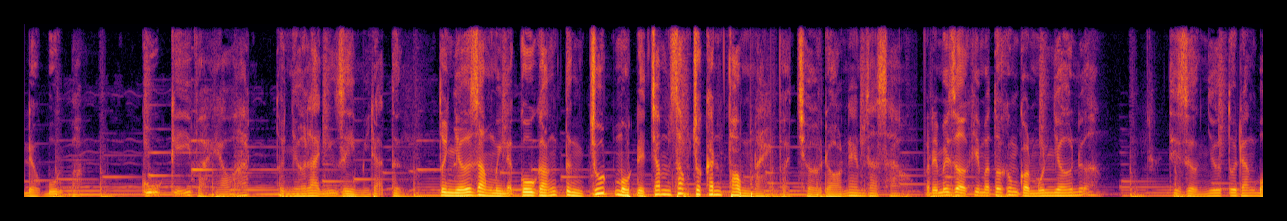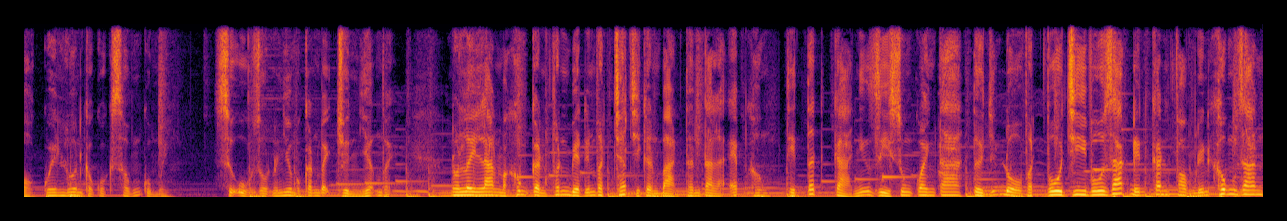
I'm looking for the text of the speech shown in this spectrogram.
Đều bụi bặm Cũ kỹ và héo hắt. Tôi nhớ lại những gì mình đã từng. Tôi nhớ rằng mình đã cố gắng từng chút một để chăm sóc cho căn phòng này Và chờ đón em ra sao. Và đến bây giờ khi mà tôi không còn muốn nhớ nữa Thì dường như tôi đang bỏ quên luôn cả cuộc sống của mình. Sự ủ rột nó như một căn bệnh truyền nhiễm vậy nó lây lan mà không cần phân biệt đến vật chất, chỉ cần bản thân ta là f0 thì tất cả những gì xung quanh ta, từ những đồ vật vô tri vô giác đến căn phòng đến không gian,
